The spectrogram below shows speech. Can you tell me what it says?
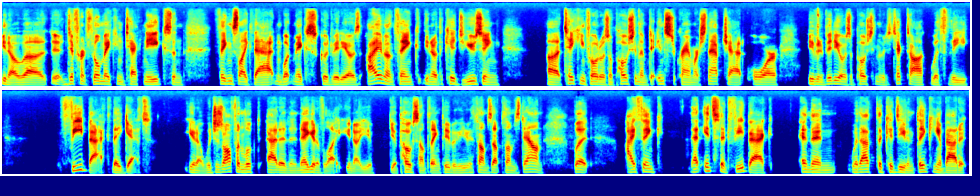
you know uh, different filmmaking techniques and things like that and what makes good videos i even think you know the kids using uh, taking photos and posting them to instagram or snapchat or even videos and posting them to tiktok with the feedback they get you know, which is often looked at in a negative light. You know, you you post something, people give you thumbs up, thumbs down. But I think that instant feedback, and then without the kids even thinking about it,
